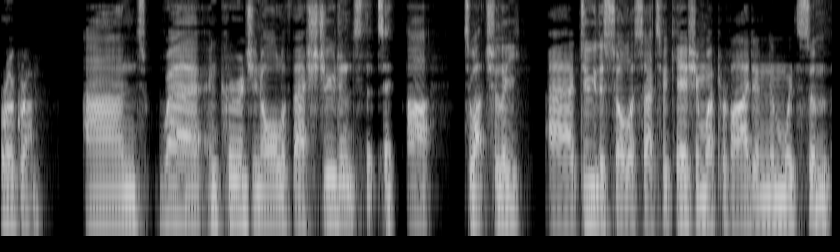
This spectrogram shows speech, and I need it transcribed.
program. And we're encouraging all of their students that take part to actually uh, do the solo certification. We're providing them with some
